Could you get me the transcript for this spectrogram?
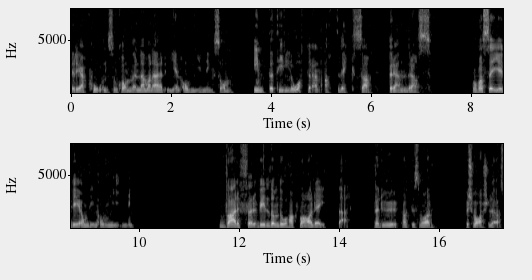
reaktion som kommer när man är i en omgivning som inte tillåter en att växa, förändras. Och vad säger det om din omgivning? Varför vill de då ha kvar dig där? Där du faktiskt var försvarslös.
